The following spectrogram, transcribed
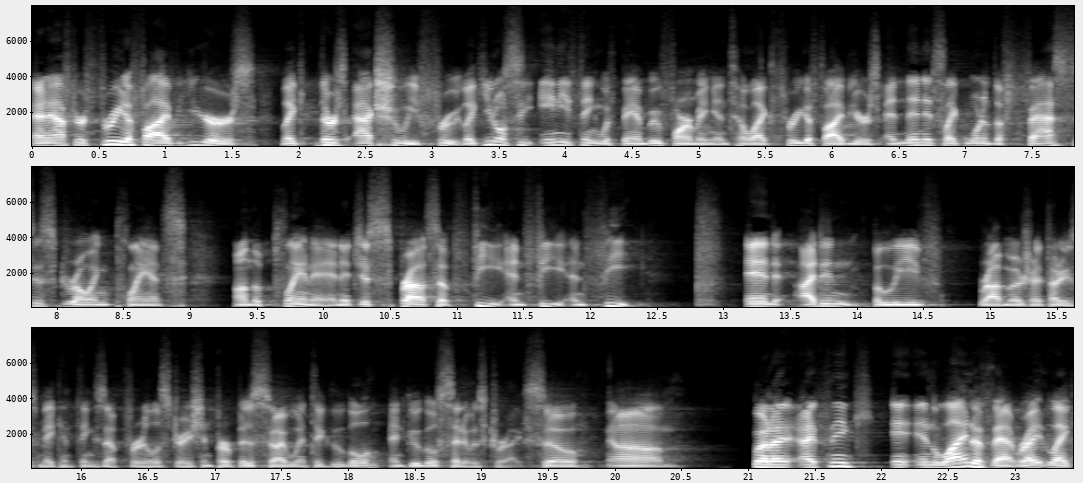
And after three to five years like there's actually fruit. Like you don't see anything with bamboo farming until like three to five years. And then it's like one of the fastest growing plants on the planet and it just sprouts up feet and feet and feet. And i didn't believe rob Mosher. i thought he was making things up for illustration purpose so i went to google and google said it was correct. So um, but I, I think in, light of that right like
